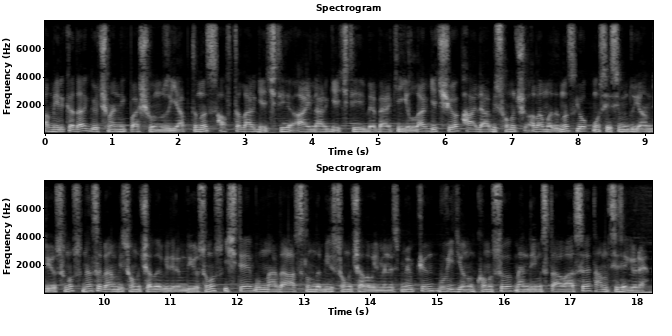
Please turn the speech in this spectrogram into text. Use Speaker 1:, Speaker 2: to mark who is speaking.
Speaker 1: Amerika'da göçmenlik başvurunuzu yaptınız. Haftalar geçti, aylar geçti ve belki yıllar geçiyor. Hala bir sonuç alamadınız. Yok mu sesimi duyan diyorsunuz. Nasıl ben bir sonuç alabilirim diyorsunuz. İşte bunlarda aslında bir sonuç alabilmeniz mümkün. Bu videonun konusu Mendemis davası tam size göre.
